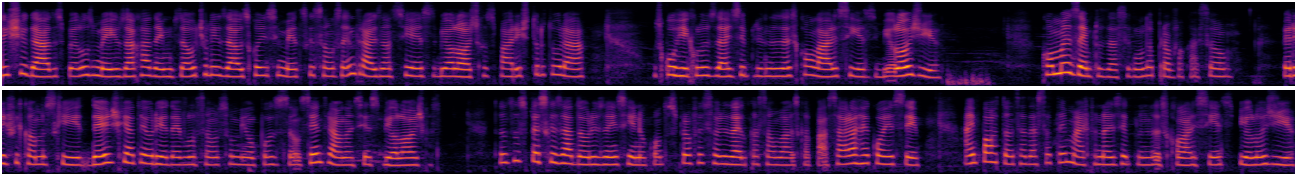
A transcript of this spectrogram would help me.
instigados pelos meios acadêmicos a utilizar os conhecimentos que são centrais nas ciências biológicas para estruturar os currículos das disciplinas escolares Ciência e Biologia. Como exemplos da segunda provocação, verificamos que, desde que a teoria da evolução assumiu uma posição central nas ciências biológicas, tanto os pesquisadores do ensino quanto os professores da educação básica passaram a reconhecer a importância dessa temática nas disciplinas escolares Ciências e Biologia.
